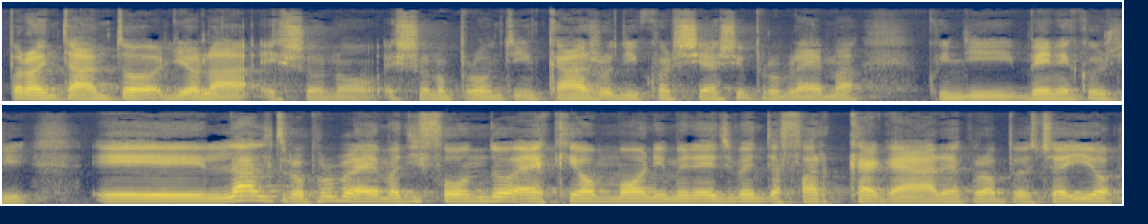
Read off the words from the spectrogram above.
però intanto li ho là e sono, e sono pronti in caso di qualsiasi problema, quindi bene così. E l'altro problema di fondo è che ho money management da far cagare proprio, cioè io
